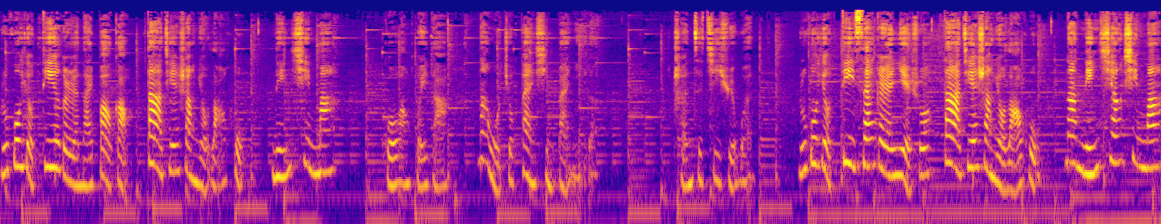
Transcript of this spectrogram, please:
如果有第二个人来报告大街上有老虎，您信吗？”国王回答：“那我就半信半疑了。”臣子继续问。如果有第三个人也说大街上有老虎，那您相信吗？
